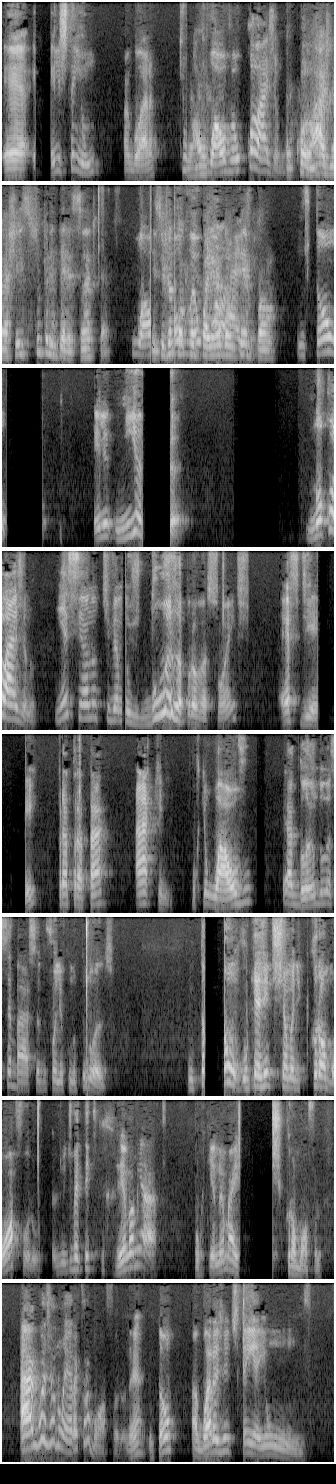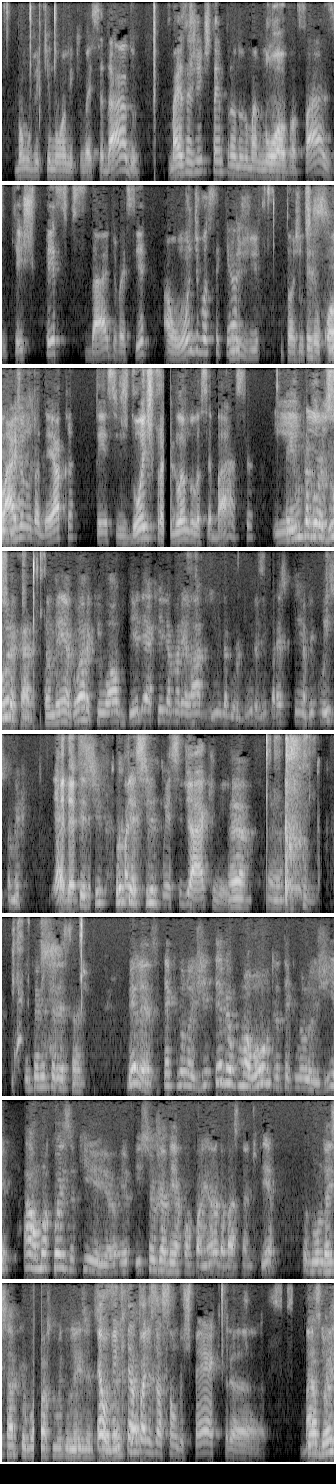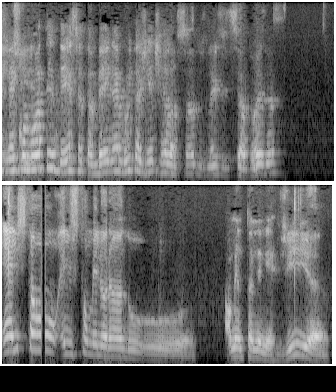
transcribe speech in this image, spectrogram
É, eles têm um agora, que o, o, alvo é o colágeno. É o colágeno, eu achei super interessante, cara. O alvo, Esse eu já estou é acompanhando é há um tempão. Então, ele mira no colágeno. E esse ano tivemos duas aprovações FDA para tratar acne, porque o alvo é a glândula sebácea do folículo piloso. Então, o que a gente chama de cromóforo, a gente vai ter que renomear, porque não é mais cromóforo. água já não era cromóforo, né? Então, agora a gente tem aí um. Vamos ver que nome que vai ser dado, mas a gente está entrando numa nova fase que a especificidade vai ser aonde você quer agir. Então a gente tem o colágeno da DECA, tem esses dois para glândula sebácea. E tem um para gordura, cara, também agora, que o alvo dele é aquele amareladozinho da gordura ali, parece que tem a ver com isso também. É, deve ser pro tecido. com esse de acne. É, é. Super interessante. Beleza, tecnologia. Teve alguma outra tecnologia? Ah, uma coisa que eu, isso eu já venho acompanhando há bastante tempo, Todo mundo aí sabe que eu gosto muito do laser de CO2. Eu vi que tem atualização do Spectra. CO2 vem como uma tendência também, né? Muita gente relançando os lasers de CO2, né? É, eles estão eles melhorando, aumentando energia,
